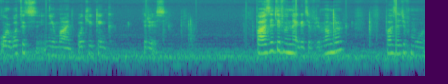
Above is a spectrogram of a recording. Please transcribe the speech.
Or what is in your mind? What you think it is? Positive and negative, remember? Positive more.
